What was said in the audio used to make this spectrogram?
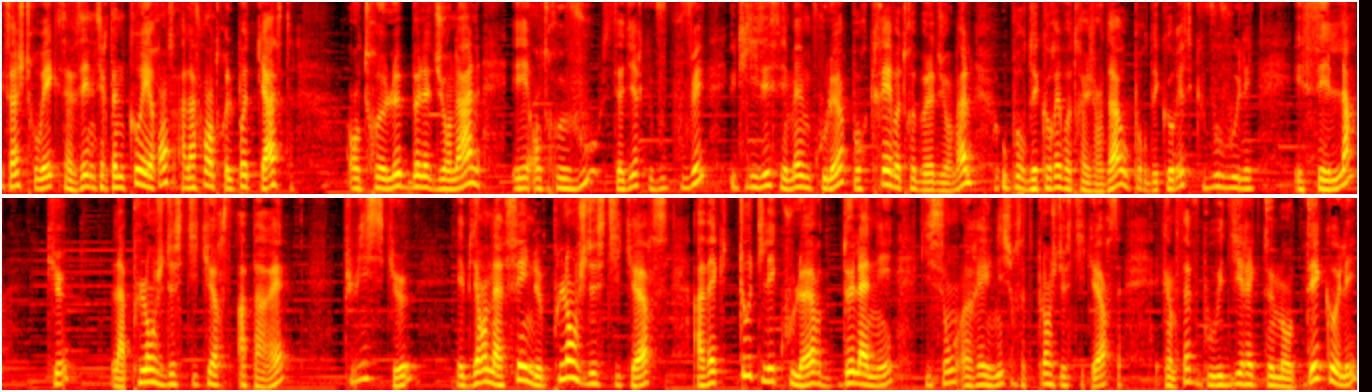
Et ça, je trouvais que ça faisait une certaine cohérence à la fois entre le podcast, entre le bullet journal et entre vous, c'est-à-dire que vous pouvez utiliser ces mêmes couleurs pour créer votre bullet journal ou pour décorer votre agenda ou pour décorer ce que vous voulez. Et c'est là que la planche de stickers apparaît, puisque eh bien on a fait une planche de stickers avec toutes les couleurs de l'année qui sont réunies sur cette planche de stickers. Et comme ça, vous pouvez directement décoller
